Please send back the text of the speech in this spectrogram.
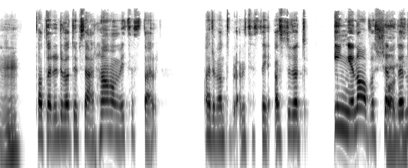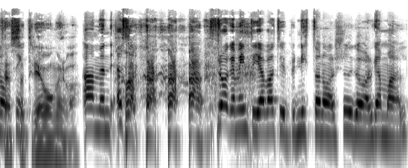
mm. Fattar du? Det var typ så här, haha vi testar. Ja, det var inte bra, vi testar. igen. Alltså, du vet, ingen av oss Ja, kände ni någonting. testade tre gånger va? Ja, men, alltså, fråga mig inte, jag var typ 19 år, 20 år gammal.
